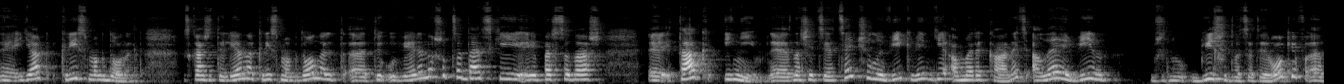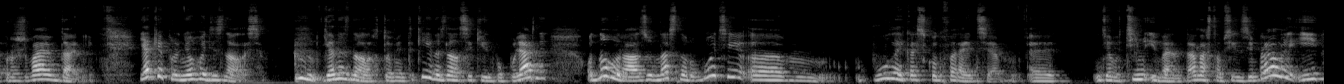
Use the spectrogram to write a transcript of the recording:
е, як Кріс Макдональд. Скажете, Лена, Кріс Макдональд, е, ти уверена, що це датський персонаж? Так і ні. Значить, цей чоловік він є американець, але він вже ну, більше 20 років проживає в Данії. Як я про нього дізналася? Я не знала, хто він такий, я не знала, який він популярний. Одного разу в нас на роботі ем, була якась конференція, е, тім івент. Да? Нас там всіх зібрали і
